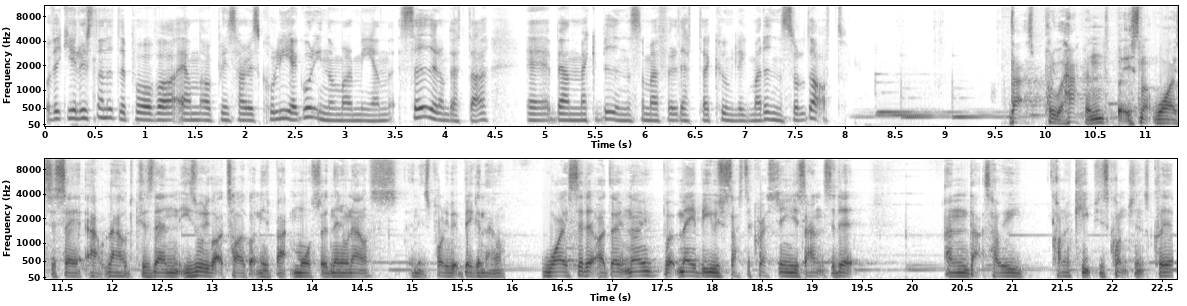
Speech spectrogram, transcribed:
Och vi kan ju lyssna lite på vad en av prins Harrys kollegor inom armén säger om detta. Eh, ben McBean som är före detta kunglig marinsoldat. That's probably what happened, but it's not wise to say it out loud because then he's already got a target on his back more so than anyone else, and it's probably a bit bigger now. Why he said it, I don't know, but maybe he was just asked a question, he just answered it, and that's how he kind of keeps his conscience clear.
